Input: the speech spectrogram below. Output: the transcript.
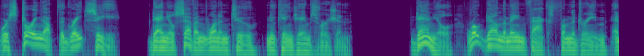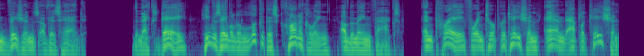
were stirring up the great sea. Daniel 7 1 and 2, New King James Version. Daniel wrote down the main facts from the dream and visions of his head. The next day, he was able to look at this chronicling of the main facts and pray for interpretation and application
